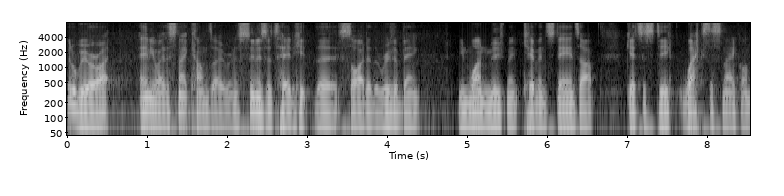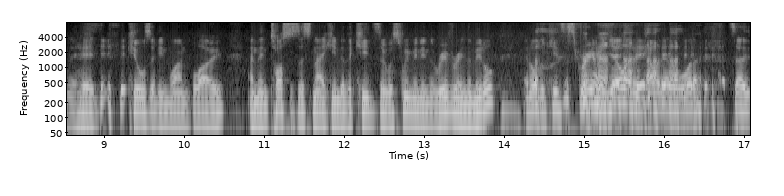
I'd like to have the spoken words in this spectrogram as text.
it'll be all right. Anyway, the snake comes over and as soon as its head hit the side of the riverbank, in one movement, Kevin stands up, gets a stick, whacks the snake on the head, kills it in one blow, and then tosses the snake into the kids who were swimming in the river in the middle, and all the kids are screaming, yelling, and coming out of the water. So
